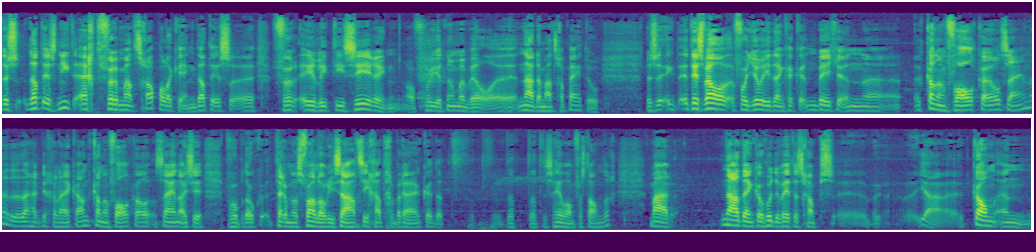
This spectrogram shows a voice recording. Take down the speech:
dus dat is niet echt vermaatschappelijking. Dat is uh, verelitisering, of hoe je het noemen wil, uh, naar de maatschappij toe. Dus ik, het is wel voor jullie denk ik een beetje een... het kan een valkuil zijn, daar heb je gelijk aan. Het kan een valkuil zijn als je bijvoorbeeld ook termen als valorisatie gaat gebruiken. Dat, dat, dat is heel onverstandig. Maar nadenken hoe de wetenschap uh, ja, kan en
